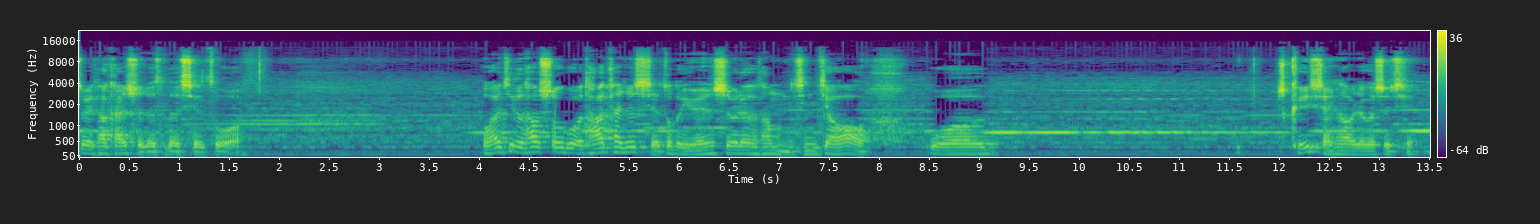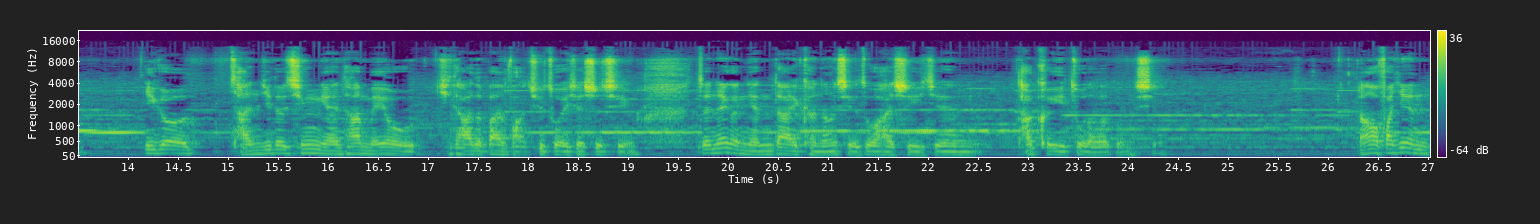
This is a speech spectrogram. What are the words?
所以他开始了他的写作。我还记得他说过，他开始写作的原因是为了让他母亲骄傲。我可以想象到这个事情。一个残疾的青年，他没有其他的办法去做一些事情，在那个年代，可能写作还是一件他可以做到的东西。然后发现，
